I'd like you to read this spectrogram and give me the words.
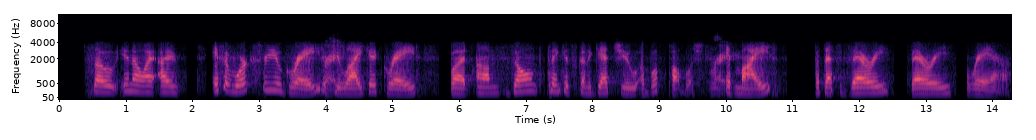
so, you know, I, I, if it works for you, great. Right. If you like it, great. But um, don't think it's going to get you a book published. Right. It might, but that's very, very rare.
